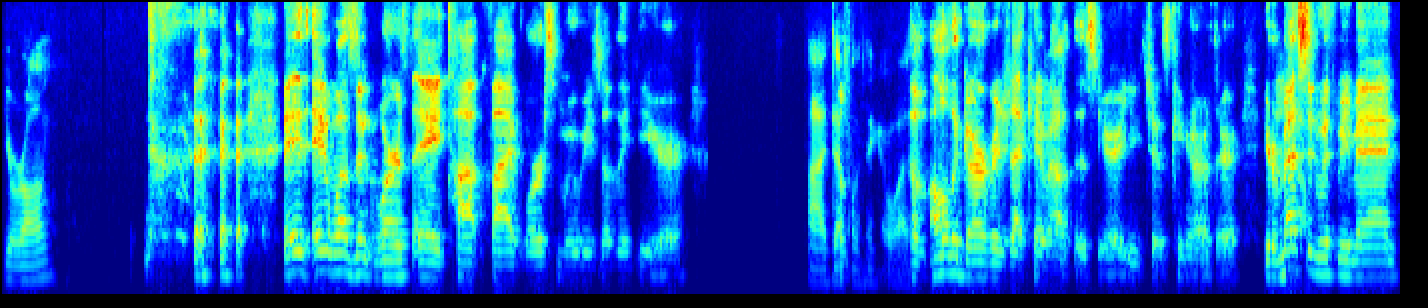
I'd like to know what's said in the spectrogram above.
You're wrong. it, it wasn't worth a top five worst movies of the year. I definitely think it was. Of all the garbage that came out this year, you chose King Arthur. You're messing with me, man.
